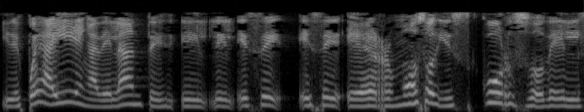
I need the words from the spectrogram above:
Y después ahí en adelante, ese, ese hermoso discurso del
